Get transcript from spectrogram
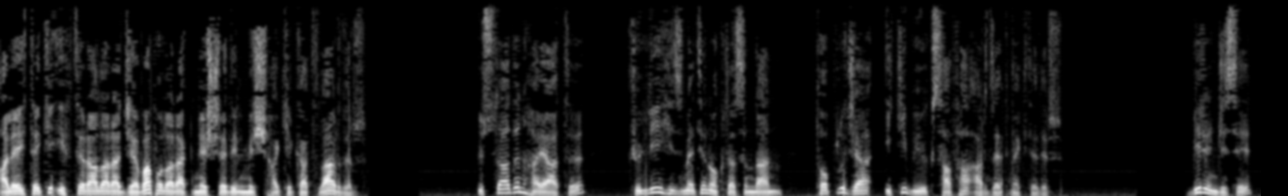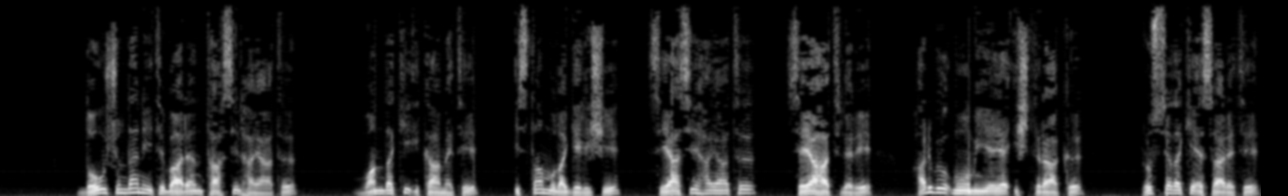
aleyhteki iftiralara cevap olarak neşredilmiş hakikatlardır. Üstadın hayatı külli hizmeti noktasından topluca iki büyük safa arz etmektedir. Birincisi, doğuşundan itibaren tahsil hayatı, Van'daki ikameti, İstanbul'a gelişi, siyasi hayatı, seyahatleri, harb-ı umumiyeye iştirakı, Rusya'daki esareti,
